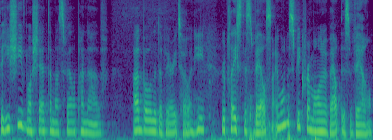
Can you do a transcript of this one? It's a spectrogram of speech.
V'hishiv Moshe tamasvel panav. Ad bo ledaberito. And he replaced this veil. So I want to speak for a moment about this veil.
